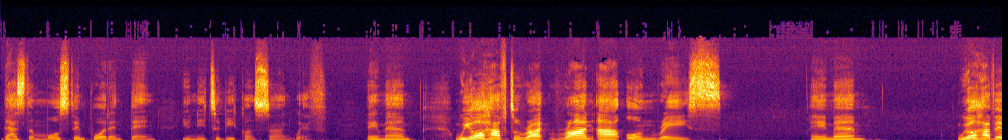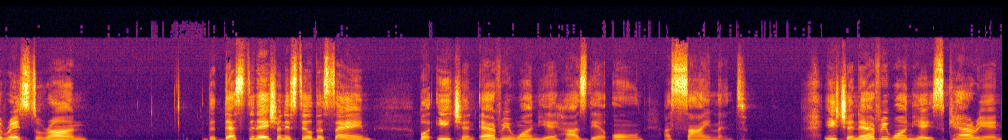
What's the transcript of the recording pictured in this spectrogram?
That's the most important thing you need to be concerned with. Amen. We all have to run our own race. Amen. We all have a race to run. The destination is still the same, but each and every one here has their own assignment. Each and every one here is carrying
